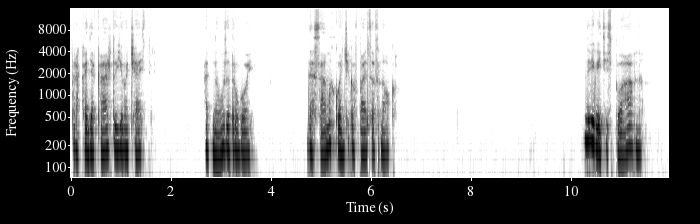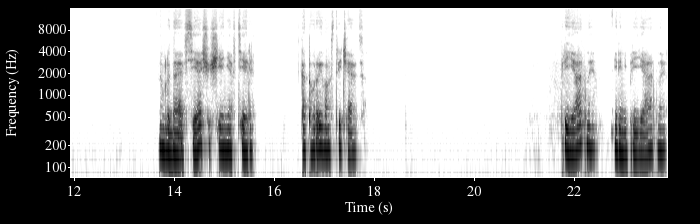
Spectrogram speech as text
проходя каждую его часть, одну за другой, до самых кончиков пальцев ног. Двигайтесь плавно, наблюдая все ощущения в теле которые вам встречаются. Приятные или неприятные.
